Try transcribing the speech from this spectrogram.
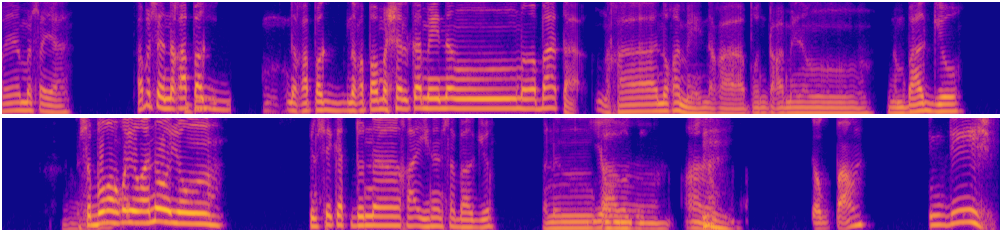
Kaya masaya. Tapos, ah, nakapag, nakapag, nakapamasyal kami ng mga bata. Naka, ano kami, nakapunta kami ng, ng Baguio. Subukan ko yung ano, yung yung sikat doon na kainan sa Baguio. Anong tawag? Yung, ano, dog pound? Hindi.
